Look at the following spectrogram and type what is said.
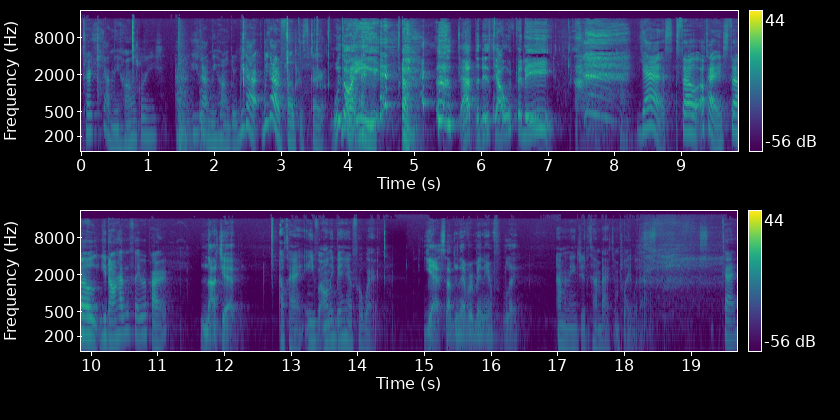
Kirk, you got me hungry. Uh, you got me hungry. We got we got to focus, Kirk. We gonna eat. After this, y'all we finna eat. Yes. So okay. So you don't have a favorite part. Not yet. Okay. And you've only been here for work. Yes, I've never been here for play. I'm gonna need you to come back and play with us. Okay.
